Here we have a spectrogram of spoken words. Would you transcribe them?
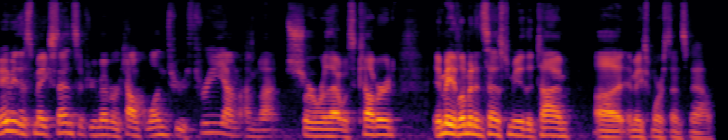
Maybe this makes sense if you remember Calc 1 through 3. I'm, I'm not sure where that was covered. It made limited sense to me at the time. Uh, it makes more sense now.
